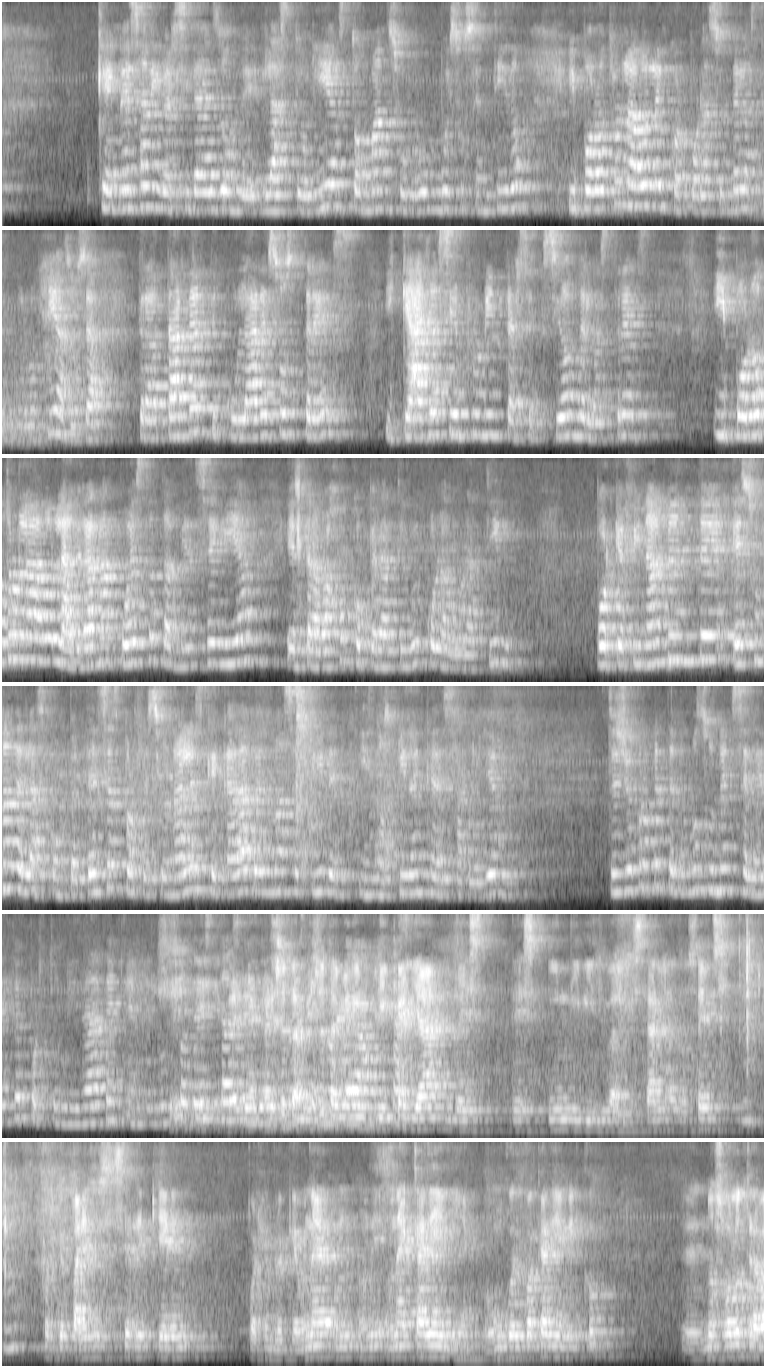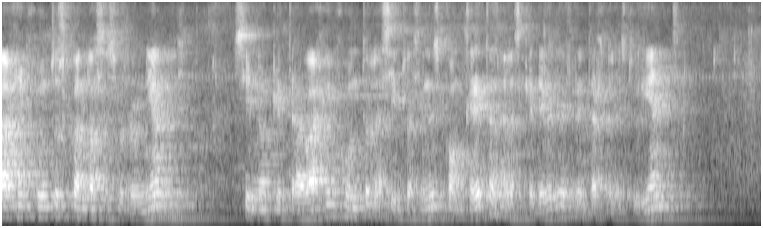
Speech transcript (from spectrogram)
que en esa diversidad es donde las teorías toman su rumbo y su sentido, y por otro lado la incorporación de las tecnologías, o sea, tratar de articular esos tres y que haya siempre una intersección de las tres. Y por otro lado, la gran apuesta también sería el trabajo cooperativo y colaborativo, porque finalmente es una de las competencias profesionales que cada vez más se piden y nos piden que desarrollemos. Entonces yo creo que tenemos una excelente oportunidad en, el uso de estas pero eso también, eso también implica ya desindividualizar la docencia, porque para eso sí se requieren por ejemplo, que una, una, academia o un cuerpo académico eh, no solo trabajen juntos cuando hacen sus reuniones, sino que trabajen juntos las situaciones concretas a las que debe enfrentarse el estudiante.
